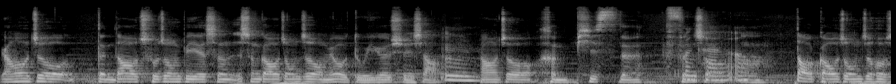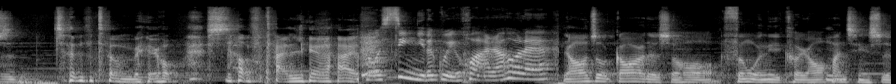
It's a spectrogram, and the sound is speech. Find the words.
然后就等到初中毕业升升高中之后，没有读一个学校，嗯，然后就很 peace 的分手分开了嗯到高中之后是真的没有想谈恋爱，我我信你的鬼话。然后嘞，然后就高二的时候分文理科，然后换寝室。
